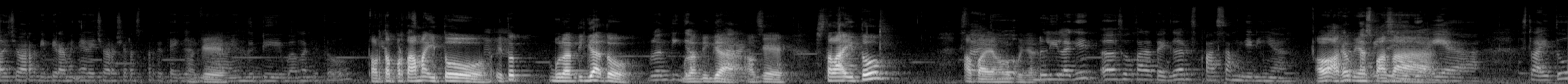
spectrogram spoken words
eh, corak di piramidnya ada corak-corak seperti tigernya Oke. yang gede banget itu. Torto pertama itu, itu bulan 3 tuh. bulan 3. Bulan 3. Oke. Setelah itu apa yang lo punya? Beli lagi uh, Sulcata Tiger sepasang jadinya. Oh, akhirnya punya Tetap itu sepasang. juga, iya. setelah itu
